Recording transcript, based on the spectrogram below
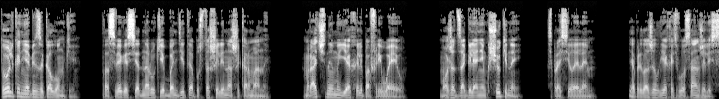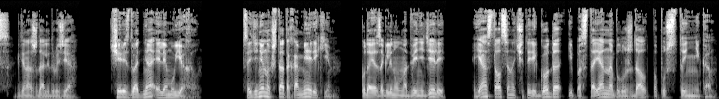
только не о бензоколонке. В Лас-Вегасе однорукие бандиты опустошили наши карманы. Мрачные мы ехали по фривею. «Может, заглянем к Щукиной?» — спросил Элем. Я предложил ехать в Лос-Анджелес, где нас ждали друзья. Через два дня Элем уехал. В Соединенных Штатах Америки, куда я заглянул на две недели, я остался на четыре года и постоянно блуждал по пустынникам,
